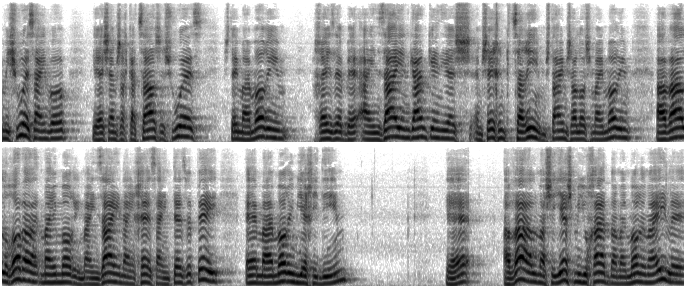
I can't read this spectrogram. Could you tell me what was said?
משבועס עין ווב יש המשך קצר של שבועס, שתי מימורים, אחרי זה בעין זין גם כן יש המשכים קצרים, שתיים שלוש מימורים, אבל רוב המאמרים, עין זין, עין חס, עין טס ופי, הם מאמרים יחידים, אבל מה שיש מיוחד במאמרים האלה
